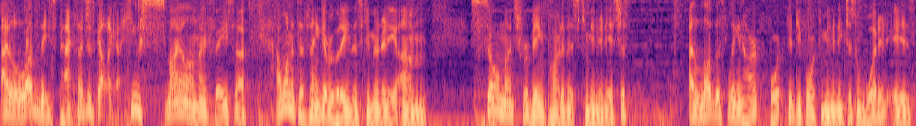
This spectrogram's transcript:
I love these packs. I just got like a huge smile on my face. Uh, I wanted to thank everybody in this community um, so much for being part of this community. It's just I love this Leonhart 54 community, just what it is.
